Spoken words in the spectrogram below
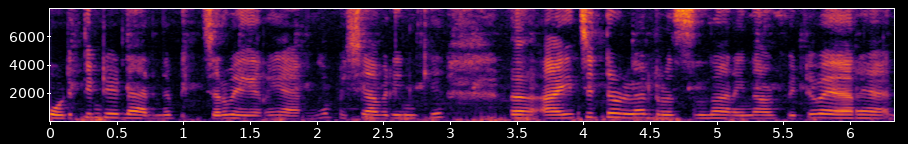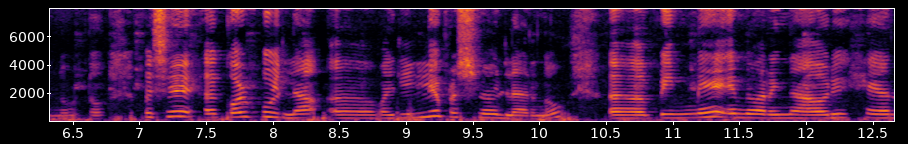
കൊടുത്തിട്ടുണ്ടായിരുന്ന പിക്ചർ വേറെയായിരുന്നു. പക്ഷേ അവരെനിക്ക് അയച്ചിട്ടുള്ള ഡ്രസ്സ് എന്ന് പറയുന്ന ഔട്ട്ഫിറ്റ് വേറെ ആയിരുന്നു കേട്ടോ. പക്ഷേ കുഴപ്പമില്ല. വലിയ പ്രശ്നമില്ലായിരുന്നു. പിന്നെ എന്ന് പറയുന്ന ആ ഒരു ഹെയർ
